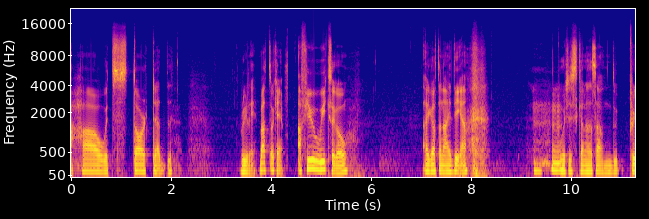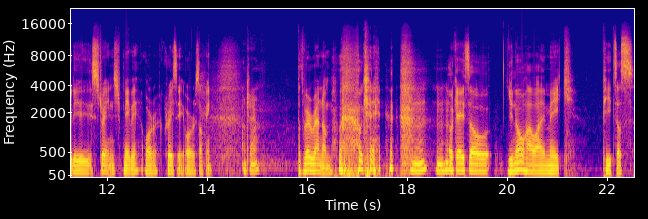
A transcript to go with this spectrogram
how it started really. But okay, a few weeks ago I got an idea Mhm. which is gonna sound pretty strange maybe or crazy or something. Okay. But very random. okay. Mhm. Mhm. Okay, so you know how I make pizzas?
